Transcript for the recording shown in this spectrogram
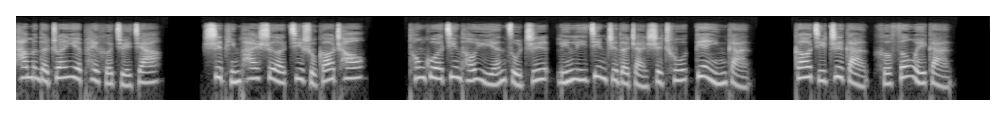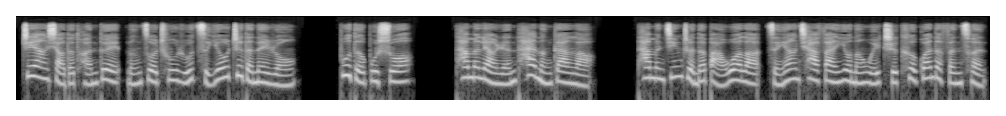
他们的专业配合绝佳，视频拍摄技术高超，通过镜头语言组织，淋漓尽致地展示出电影感、高级质感和氛围感。这样小的团队能做出如此优质的内容，不得不说，他们两人太能干了。他们精准地把握了怎样恰饭又能维持客观的分寸。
